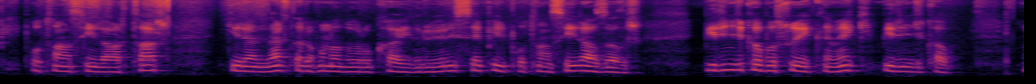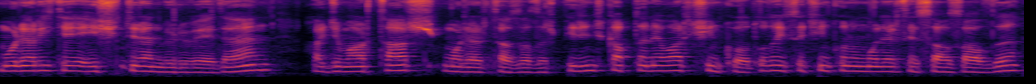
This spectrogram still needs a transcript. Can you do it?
pil potansiyeli artar. Girenler tarafına doğru kaydırıyor ise pil potansiyeli azalır. Birinci kaba su eklemek. Birinci kap. Molarite eşittiren bölü V'den hacim artar, molarite azalır. Birinci kapta ne var? Çinko. Dolayısıyla çinkonun molaritesi azaldı.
